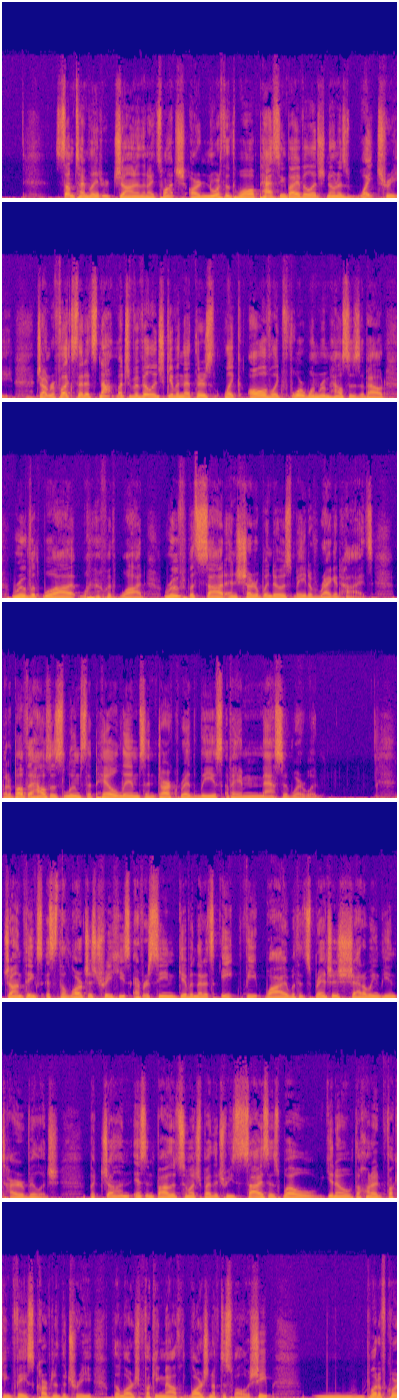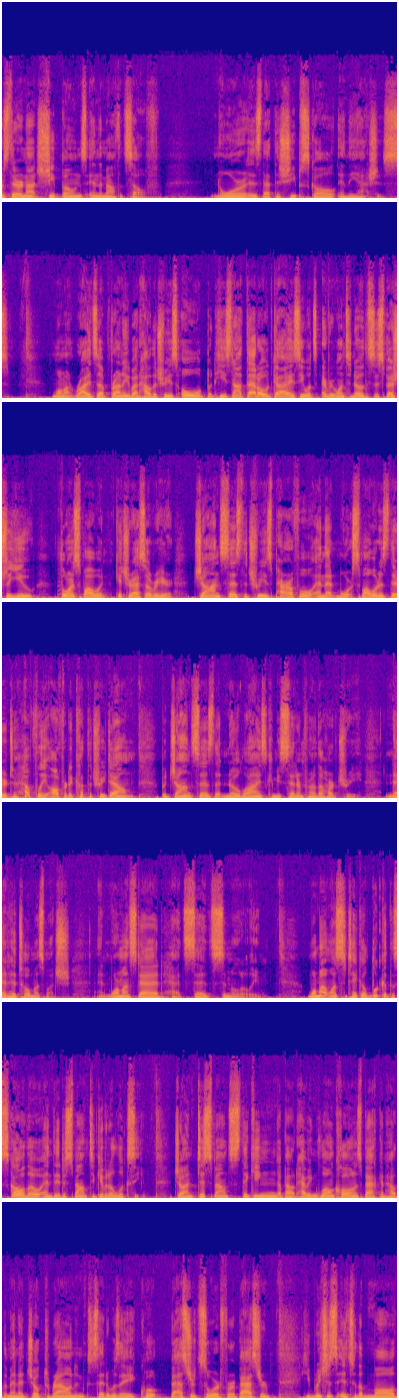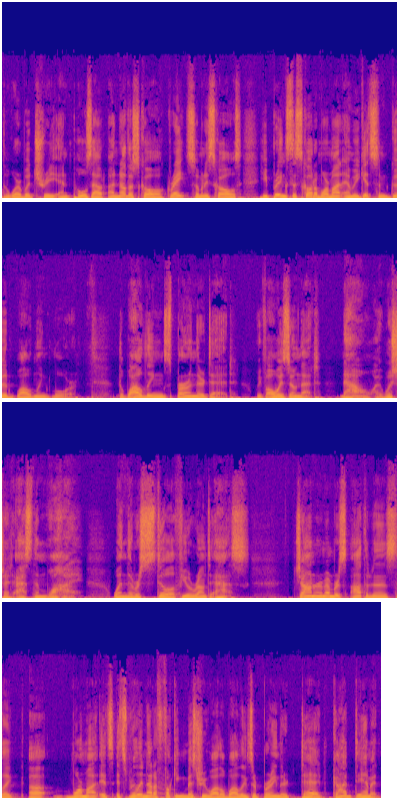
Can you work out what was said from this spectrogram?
Sometime later, John and the Night's Watch are north of the wall, passing by a village known as White Tree. Jon reflects that it's not much of a village, given that there's like all of like four one-room houses about, roofed with wad, with wad, roofed with sod, and shuttered windows made of ragged hides. But above the houses looms the pale limbs and dark red leaves of a massive weirwood. Jon thinks it's the largest tree he's ever seen, given that it's eight feet wide with its branches shadowing the entire village. But John isn't bothered so much by the tree's size as, well, you know, the haunted fucking face carved into the tree with a large fucking mouth large enough to swallow a sheep. But of course, there are not sheep bones in the mouth itself. Nor is that the sheep skull in the ashes. Mormont rides up, frowning about how the tree is old, but he's not that old, guys. He wants everyone to know this, especially you. Thoren Smallwood, get your ass over here. John says the tree is powerful and that more Smallwood is there to helpfully offer to cut the tree down. But John says that no lies can be said in front of the heart tree. Ned had told him as much, and Mormont's dad had said similarly. Mormont wants to take a look at the skull, though, and they dismount to give it a look see. John dismounts, thinking about having Longclaw on his back and how the men had joked around and said it was a, quote, bastard sword for a bastard. He reaches into the maw of the weirwood tree and pulls out another skull. Great, so many skulls. He brings the skull to Mormont, and we get some good wildling lore. The wildlings burn their dead. We've always known that. Now, I wish I'd asked them why, when there were still a few around to ask. John remembers Arthur, and it's like, uh, Mormont, it's, it's really not a fucking mystery why the wildlings are burning their dead. God damn it.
